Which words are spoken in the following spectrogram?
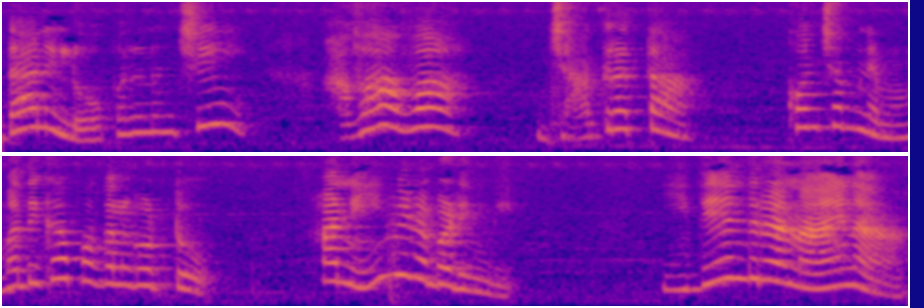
దాని లోపల నుంచి అవా అవా జాగ్రత్త కొంచెం నెమ్మదిగా పగలగొట్టు. అని వినబడింది. ఇదేందిరా నాయన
